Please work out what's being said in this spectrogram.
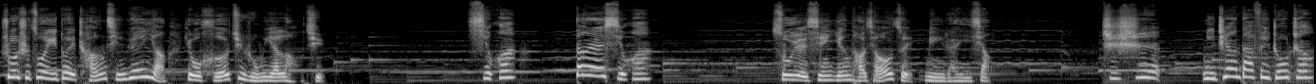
若是做一对长情鸳鸯，又何惧容颜老去？喜欢，当然喜欢。苏月心樱桃小嘴，泯然一笑。只是你这样大费周章，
